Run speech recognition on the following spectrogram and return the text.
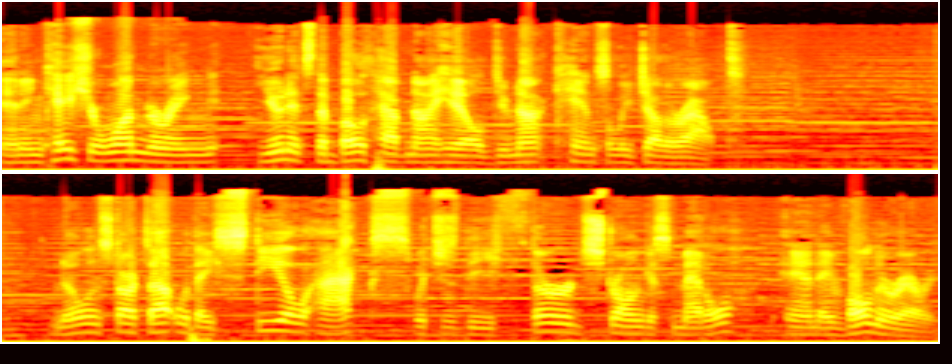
And in case you're wondering, units that both have Nihil do not cancel each other out. Nolan starts out with a Steel Axe, which is the third strongest metal, and a Vulnerary,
